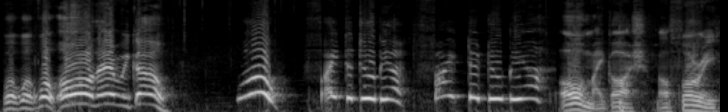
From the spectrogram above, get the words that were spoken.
whoa, whoa, whoa. Oh, there we go. Whoa. Fight the Dubia! Fight the Dubia! Oh my gosh, Balfouri.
